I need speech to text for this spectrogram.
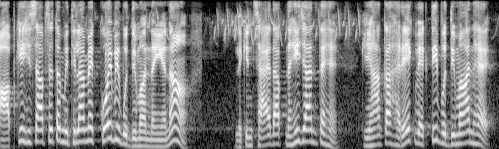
आपके हिसाब से तो मिथिला में कोई भी बुद्धिमान नहीं है ना लेकिन शायद आप नहीं जानते हैं कि यहाँ का हर एक व्यक्ति बुद्धिमान है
